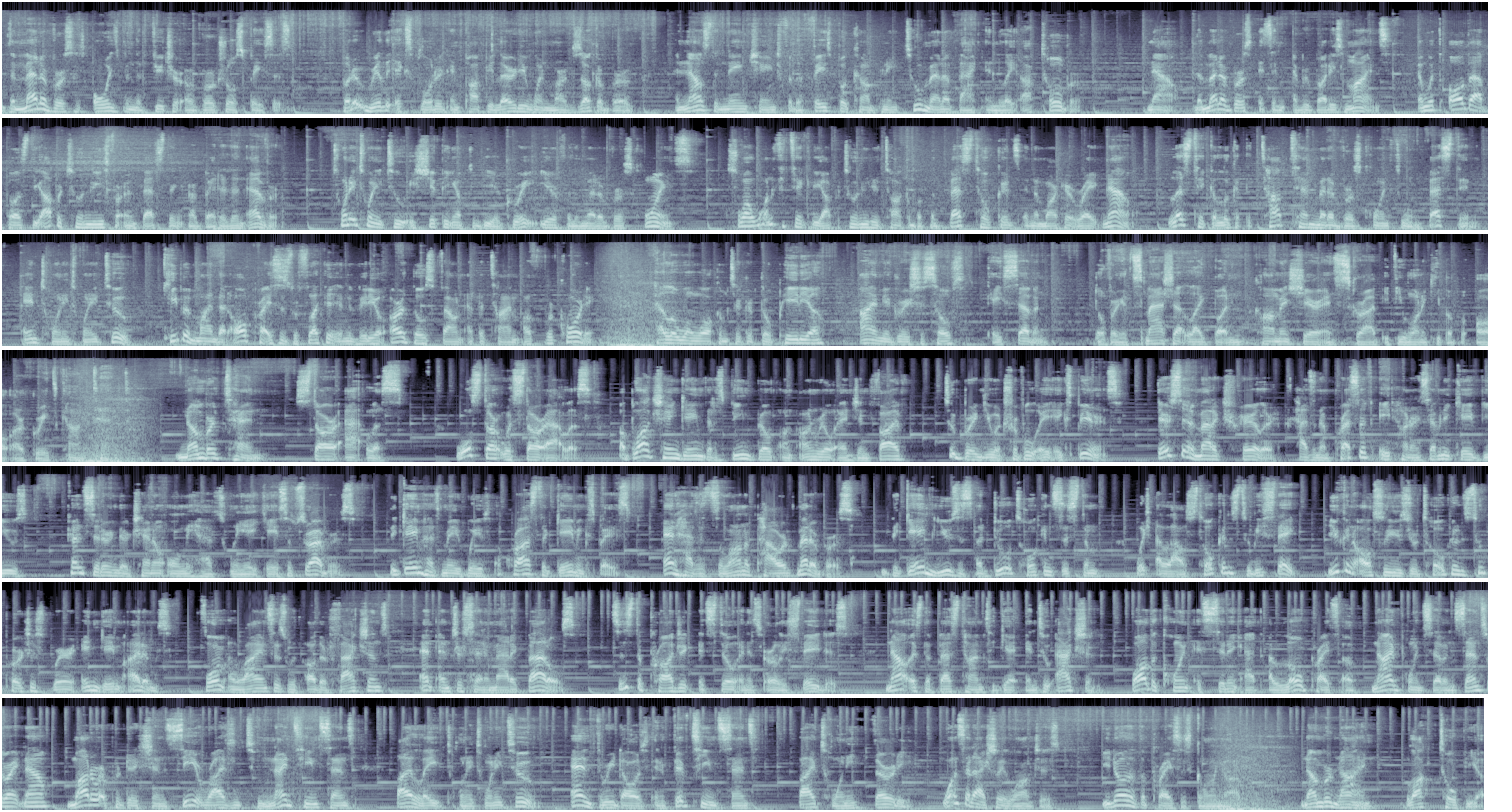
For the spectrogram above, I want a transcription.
The metaverse has always been the future of virtual spaces, but it really exploded in popularity when Mark Zuckerberg announced the name change for the Facebook company to Meta back in late October. Now, the metaverse is in everybody's minds, and with all that buzz, the opportunities for investing are better than ever. 2022 is shaping up to be a great year for the metaverse coins. So I wanted to take the opportunity to talk about the best tokens in the market right now. Let's take a look at the top 10 metaverse coins to invest in in 2022. Keep in mind that all prices reflected in the video are those found at the time of recording. Hello and welcome to Cryptopedia. I am your gracious host, K7. Don't forget to smash that like button, comment, share, and subscribe if you want to keep up with all our great content. Number 10, Star Atlas. We'll start with Star Atlas, a blockchain game that is being built on Unreal Engine 5 to bring you a AAA experience. Their cinematic trailer has an impressive 870k views considering their channel only has 28k subscribers. The game has made waves across the gaming space and has its Solana powered metaverse. The game uses a dual token system which allows tokens to be staked. You can also use your tokens to purchase rare in-game items, form alliances with other factions, and enter cinematic battles. Since the project is still in its early stages, now is the best time to get into action. While the coin is sitting at a low price of 9.7 cents right now, moderate predictions see it rising to 19 cents by late 2022 and $3.15 by 2030. Once it actually launches, you know that the price is going up. Number 9. Blocktopia.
